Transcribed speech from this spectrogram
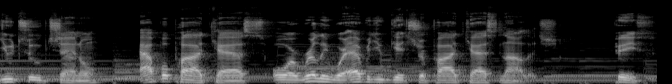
YouTube channel, Apple Podcasts, or really wherever you get your podcast knowledge. Peace.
